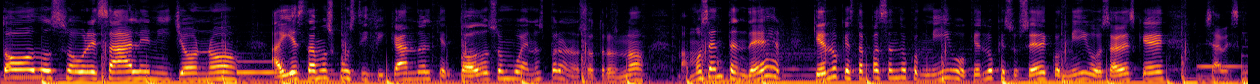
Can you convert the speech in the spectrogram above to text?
todos sobresalen y yo no. Ahí estamos justificando el que todos son buenos, pero nosotros no. Vamos a entender qué es lo que está pasando conmigo, qué es lo que sucede conmigo. ¿Sabes qué? ¿Sabes qué?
